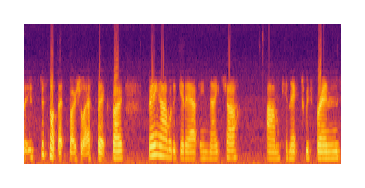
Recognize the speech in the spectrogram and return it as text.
it's just not that social aspect. So, being able to get out in nature, um, connect with friends,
